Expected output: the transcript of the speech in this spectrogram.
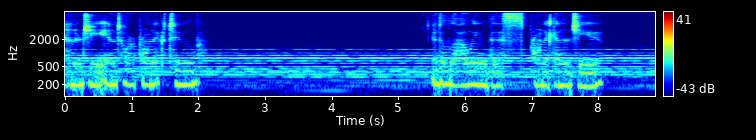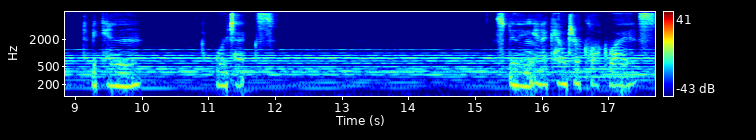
energy into our pranic tube and allowing this pranic energy begin a vortex spinning in a counterclockwise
